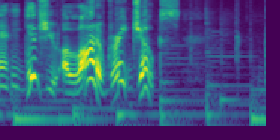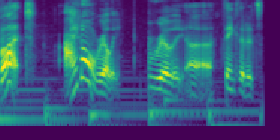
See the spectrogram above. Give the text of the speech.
And he gives you a lot of great jokes. But I don't really, really uh, think that it's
